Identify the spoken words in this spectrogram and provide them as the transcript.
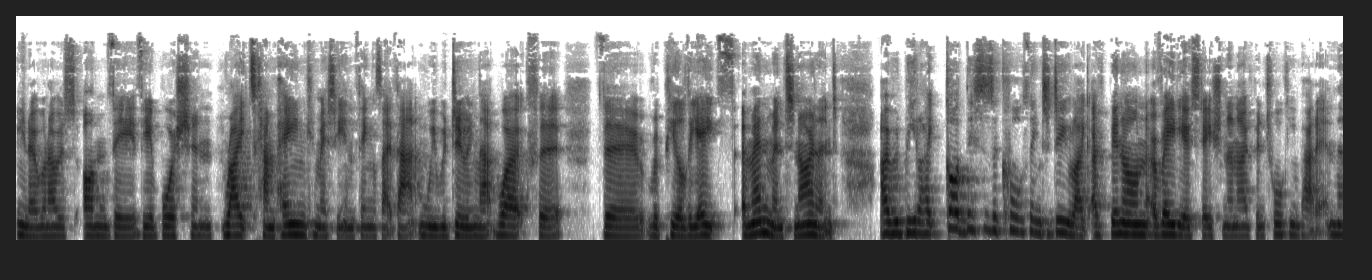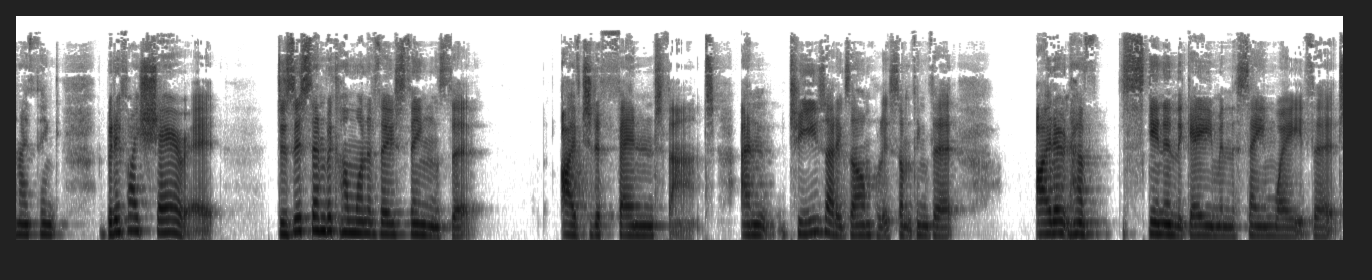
you know, when I was on the the abortion rights campaign committee and things like that, and we were doing that work for the repeal the Eighth Amendment in Ireland, I would be like, God, this is a cool thing to do. Like, I've been on a radio station and I've been talking about it. And then I think, but if I share it, does this then become one of those things that I've to defend that? And to use that example is something that I don't have skin in the game in the same way that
